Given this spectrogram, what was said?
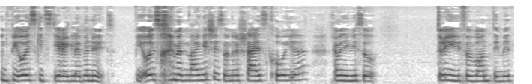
Und bei uns gibt es die Regel eben nicht. Bei uns kommen manchmal in so eine scheiß Koje, kommen irgendwie so drei Verwandte mit.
